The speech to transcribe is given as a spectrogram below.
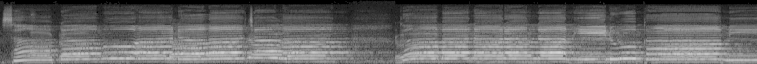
Sabdamu adalah jalan, kebenaran dan hidup kami.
